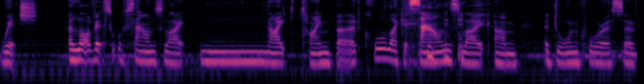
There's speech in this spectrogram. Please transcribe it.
which." A lot of it sort of sounds like nighttime bird call, like it sounds like um, a dawn chorus of,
